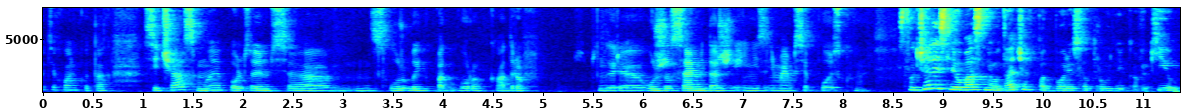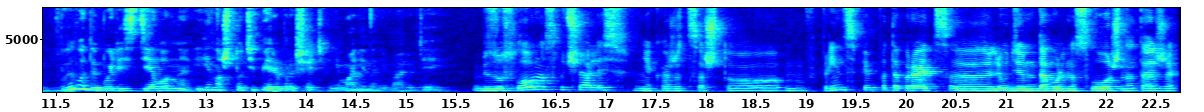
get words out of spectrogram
потихоньку так. Сейчас мы пользуемся службой подбора кадров, говоря, уже сами даже и не занимаемся поиском. Случались ли у вас неудачи в подборе сотрудников? Какие выводы были сделаны и на что теперь обращаете внимание, нанимая людей? Безусловно, случались. Мне кажется, что, в принципе, подобрать людям довольно сложно, даже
